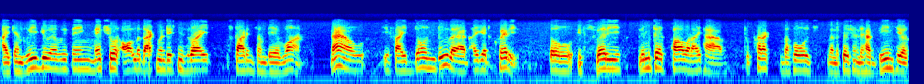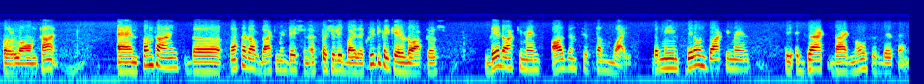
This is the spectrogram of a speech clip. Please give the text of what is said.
I can review everything, make sure all the documentation is right, starting from day one. Now, if I don't do that, I get queries. So it's very limited power I have to correct the holes when the patient has been here for a long time. And sometimes the method of documentation, especially by the critical care doctors, they document organ system wise. That means they don't document the exact diagnosis they think.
